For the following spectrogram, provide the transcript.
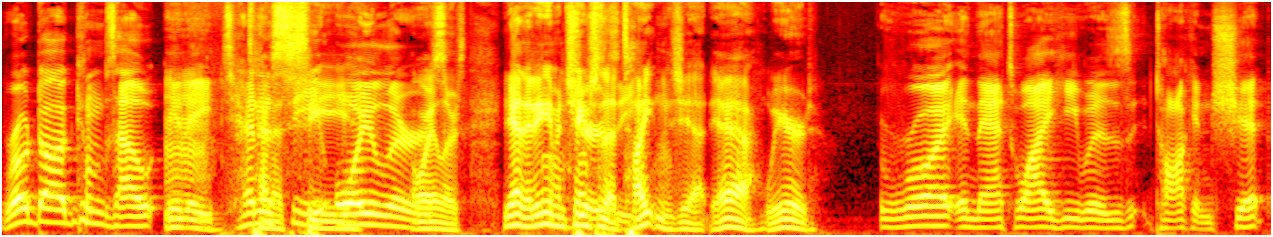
Road Dog comes out in a Tennessee, Oilers. Mm, Oilers. Yeah, they didn't even change to the. Titans yet. Yeah, weird. Roy, and that's why he was talking shit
